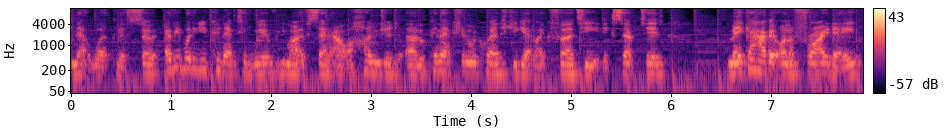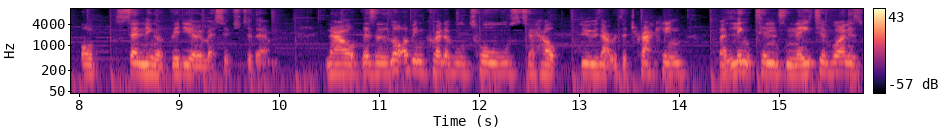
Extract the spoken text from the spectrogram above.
network list. So everybody you connected with, you might have sent out 100 um, connection requests, you get like 30 accepted. Make a habit on a Friday of sending a video message to them. Now, there's a lot of incredible tools to help do that with the tracking, but LinkedIn's native one is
